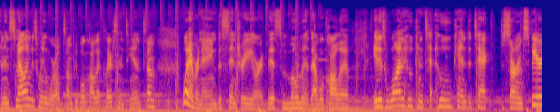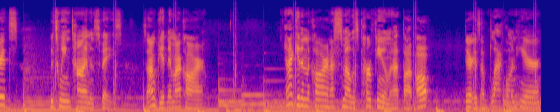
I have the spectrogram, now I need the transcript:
And in smelling between worlds, some people call that clairsentient, some whatever name, the century or this moment that we'll call it. It is one who can te- who can detect, discern spirits between time and space. So I'm getting in my car. And I get in the car and I smell this perfume and I thought, "Oh, there is a black woman here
